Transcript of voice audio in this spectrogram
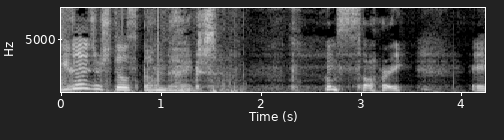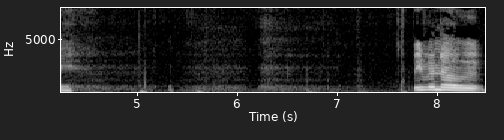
you guys are still scumbags. I'm sorry. Hey. Even though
